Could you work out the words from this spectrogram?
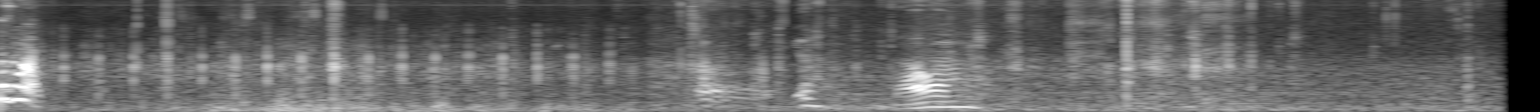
нужна.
